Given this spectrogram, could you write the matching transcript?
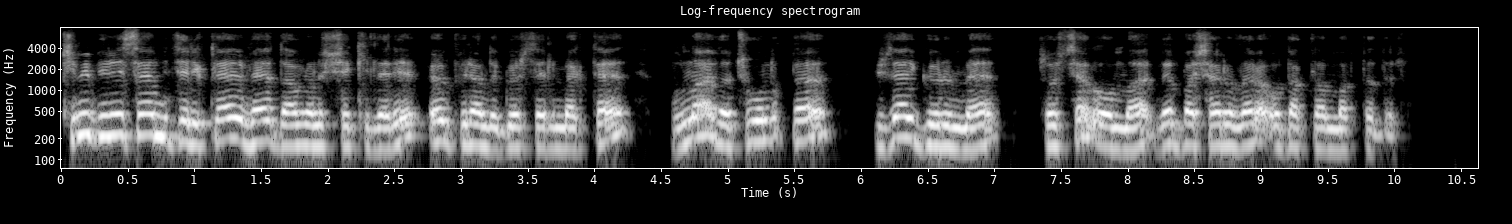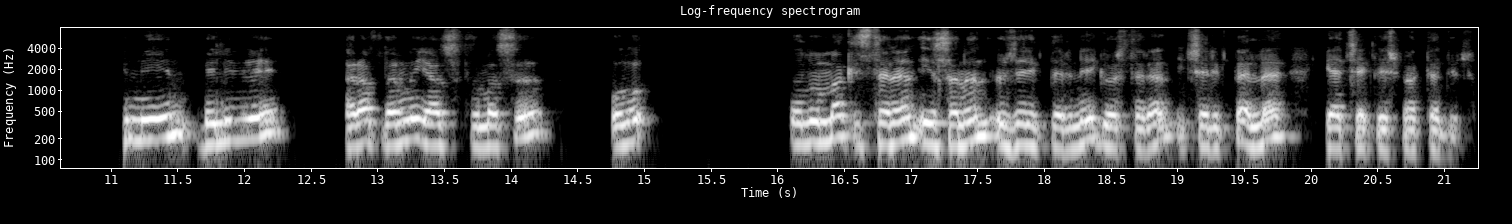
Kimi bireysel nitelikler ve davranış şekilleri ön planda gösterilmekte, bunlar da çoğunlukla güzel görünme, sosyal olma ve başarılara odaklanmaktadır. Kimliğin belirli taraflarını yansıtılması olunmak istenen insanın özelliklerini gösteren içeriklerle gerçekleşmektedir.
